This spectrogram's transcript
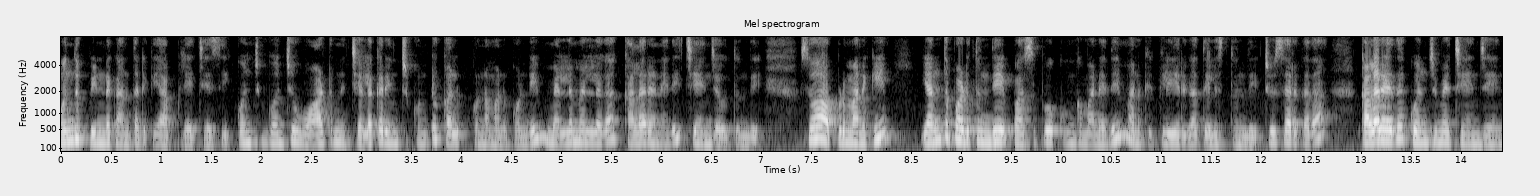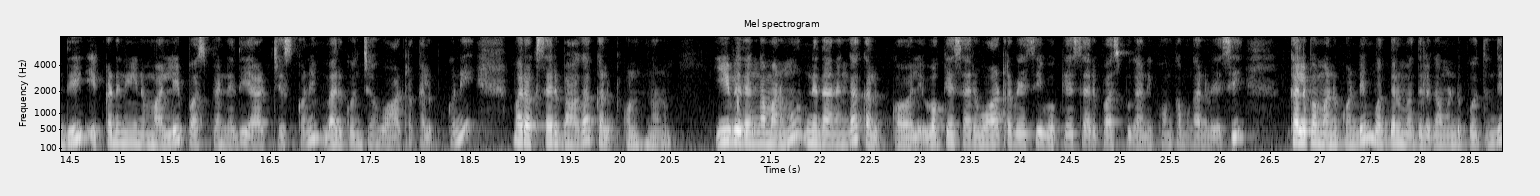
ముందు పిండికి అంతటికి అప్లై చేసి కొంచెం కొంచెం వాటర్ని చిలకరించుకుంటూ కలుపుకున్నాం అనుకోండి మెల్లమెల్లగా కలర్ అనేది చేంజ్ అవుతుంది. సో అప్పుడు మనకి ఎంత పడుతుంది పసుపు కుంకుమ అనేది మనకి క్లియర్గా తెలుస్తుంది. చూసారు కదా? కలర్ అయితే కొంచెమే చేంజ్ అయింది. ఇక్కడ నేను మళ్ళీ పసుపు అనేది యాడ్ చేసుకొని మరి కొంచెం వాటర్ కలుపుకొని మరొకసారి బాగా కలుపుకుంటున్నాను. ఈ విధంగా మనము నిదానంగా కలుపుకోవాలి. ఒకేసారి వాటర్ వేసి ఒకేసారి పసుపు కానీ కుంకుమ కానీ వేసి కలపమనుకోండి ముద్దలు ముద్దలుగా ఉండిపోతుంది.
